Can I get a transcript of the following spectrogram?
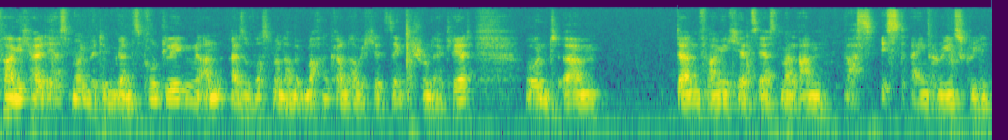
fange ich halt erstmal mit dem ganz Grundlegenden an, also was man damit machen kann, habe ich jetzt denke ich schon erklärt und ähm, dann fange ich jetzt erstmal an. Was ist ein Greenscreen?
